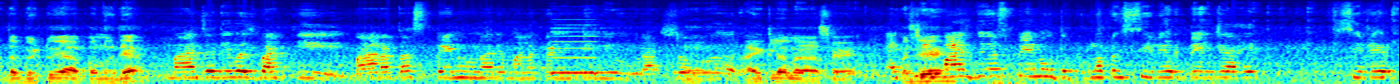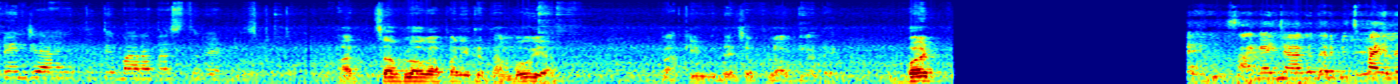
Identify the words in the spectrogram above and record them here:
आता भेटूया आपण उद्या. माझा दिवस बाकी आहे. बारा तास पेन होणार आहे मला कंटिन्यू सो रात्रभर. ऐकलं ना असं आहे. ऍक्च्युली म्हणजे पाच दिवस पेन होतं. पुन्हा पण सिव्हिअर पेन जे आहेत सिव्हिअर पेन जे आहेत ते- ते बारा तास तर ऍटलिस्ट आजचा ब्लॉग आपण इथे थांबवूया. बाकी उद्याच्या ब्लॉगमध्ये. बट सांगायच्या अगोदर मीच पाहिलं.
